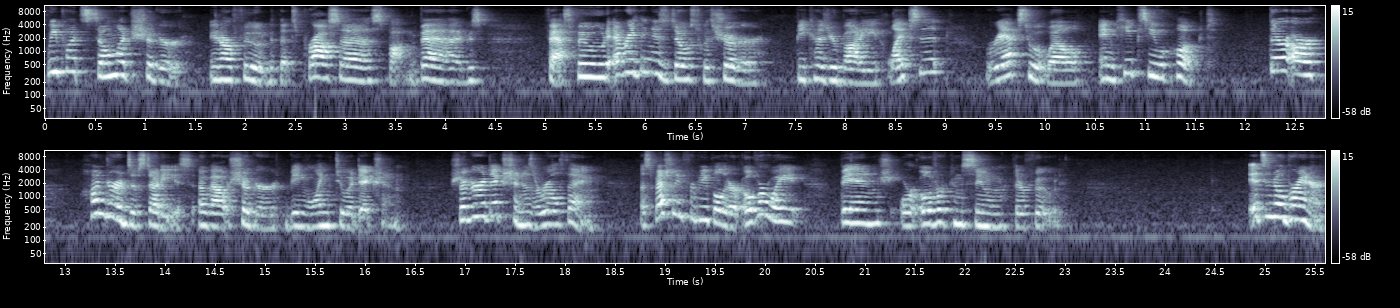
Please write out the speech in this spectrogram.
We put so much sugar in our food that's processed, bought in bags, fast food, everything is dosed with sugar because your body likes it, reacts to it well, and keeps you hooked there are hundreds of studies about sugar being linked to addiction. Sugar addiction is a real thing, especially for people that are overweight, binge, or overconsume their food. It's a no-brainer.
